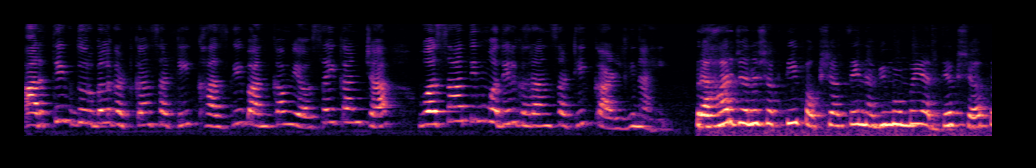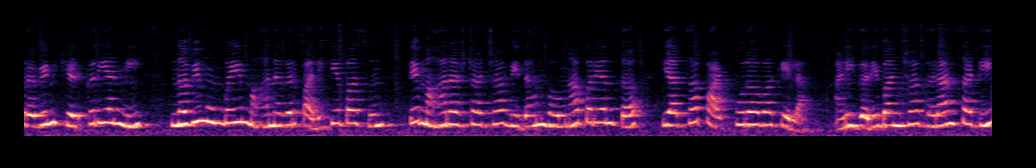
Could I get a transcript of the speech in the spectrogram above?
आर्थिक दुर्बल घटकांसाठी खासगी बांधकाम व्यावसायिकांच्या वसाहतींमधील घरांसाठी काढली नाही. प्रहार जनशक्ती पक्षाचे नवी मुंबई अध्यक्ष प्रवीण खेडकर यांनी नवी मुंबई महानगरपालिकेपासून ते महाराष्ट्राच्या विधान भवनापर्यंत याचा पाठपुरावा केला आणि गरिबांच्या घरांसाठी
